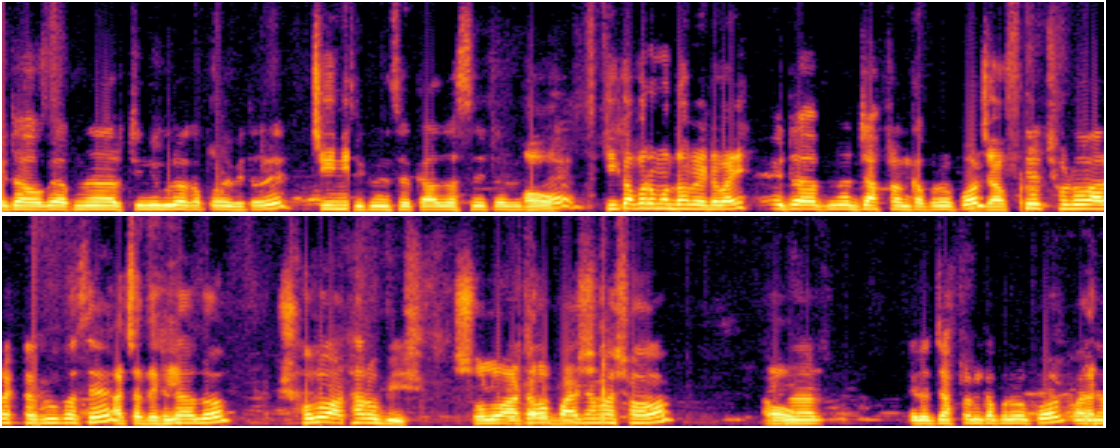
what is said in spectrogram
এটা হবে আপনার চিনিগুড়া কাপড়ের ভিতরে। চিনি। সিকোয়েন্সের কাজ আছে এটার ভিতরে। কি কাপড়ের মধ্যে হবে এটা ভাই? এটা আপনার জাফরান কাপড়ের উপর। ছোট আরেকটা গ্রুপ আছে আচ্ছা, দেখি। এটা হলো ষোলো আঠারো বিশ। ষোলো আঠারো পায়জামা সহ আপনার এটা জাফরান কাপড়ের উপর পায়জামা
